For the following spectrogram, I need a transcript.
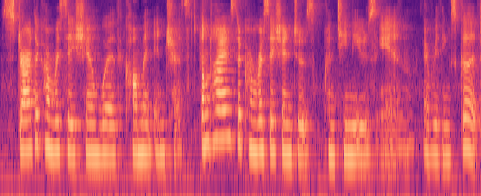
start the conversation with common interest. Sometimes the conversation just continues and everything's good.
